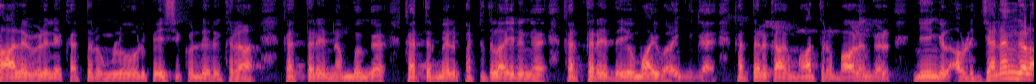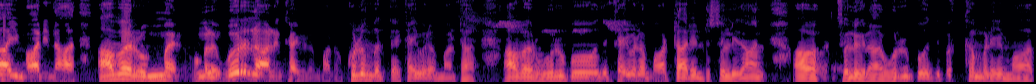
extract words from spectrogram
காலை வெளியிலே கர்த்தர் உங்களோடு பேசிக்கொண்டு இருக்கிறார். கர்த்தரை நம்புங்க. கர்த்தர் மேல் பற்றுதலாக இருங்க கர்த்தரை தெய்வமாய் வழங்குங்க கர்த்தருக்காக மாத்திரம் வாழுங்கள். நீங்கள் அவருடைய ஜனங்களாய் மாறினார் அவர் உண்மை உங்களை ஒரு நாளும் கைவிட மாட்டார் குடும்பத்தை கைவிட மாட்டார் அவர் ஒருபோது கைவிட மாட்டார் என்று சொல்லிதான் அவர் சொல்லுகிறார் ஒருபோது வெக்கமடைய மா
